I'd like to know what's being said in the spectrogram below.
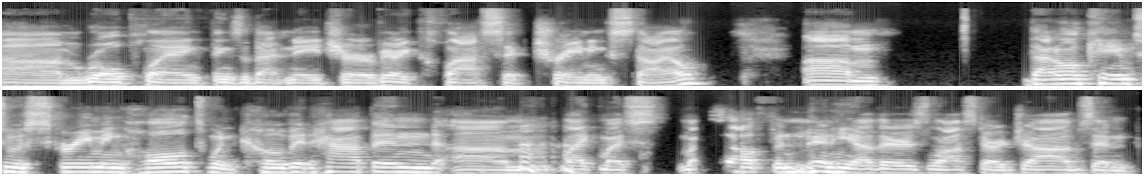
um, role playing, things of that nature, very classic training style. Um, that all came to a screaming halt when COVID happened. Um, like my, myself and many others lost our jobs and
